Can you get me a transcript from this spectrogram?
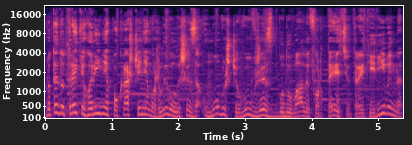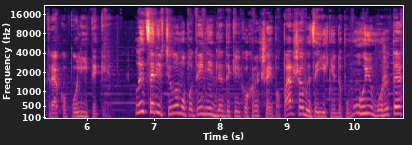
Проте до третього рівня покращення можливе лише за умови, що ви вже збудували фортецю, третій рівень на треку політики. Лицарі в цілому потрібні для декількох речей. По-перше, ви за їхньою допомогою можете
